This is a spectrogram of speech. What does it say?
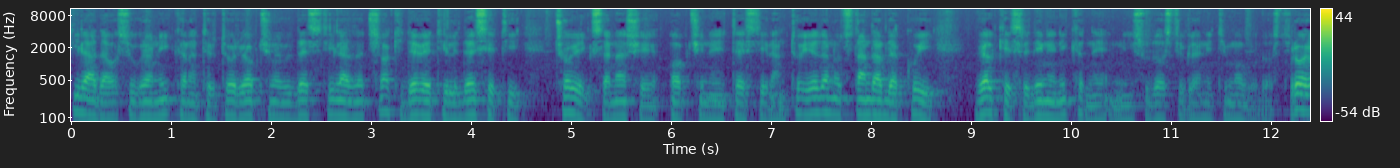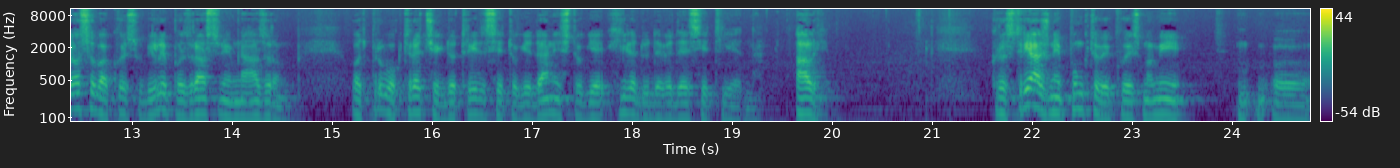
hiljada osiguranika na teritoriju općine ili 10 hiljada, znači svaki 9 ili 10 čovjek sa naše općine je testiran. To je jedan od standarda koji velike sredine nikad ne, nisu dostigle, niti mogu dostići. Broj osoba koje su bile pod zdravstvenim nazorom od 1.3. do 30.11. je 1091. Ali, kroz trijažne punktove koje smo mi o,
